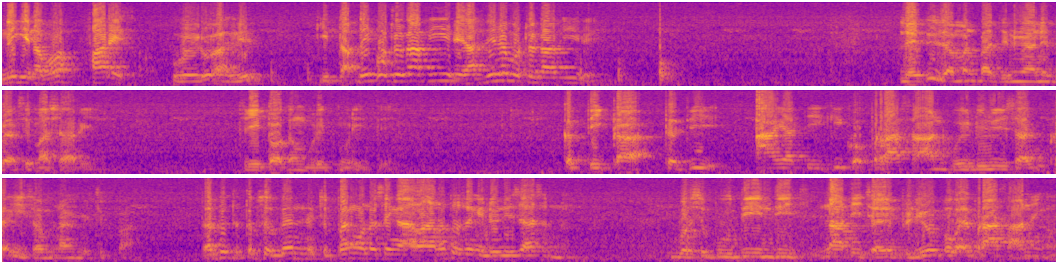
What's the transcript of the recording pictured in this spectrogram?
Niki napa? Faris. Weru ahli kitab. Ini kode kafir, aslinya kode kafir. Lah itu zaman panjenengane Mbak Sim Asyari. Cerita tentang murid-muridnya. Ketika jadi ayat iki kok perasaan gue Indonesia aku gak iso menang di Jepang tapi tetap sebenarnya Jepang ono sing ngalano terus Indonesia seneng bos sebuti inti nanti jaya beliau pokoknya perasaan ini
